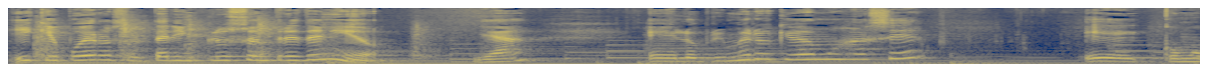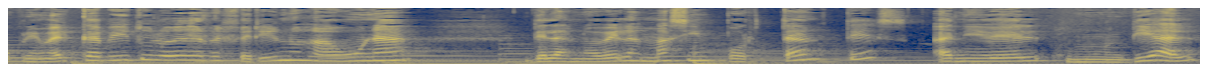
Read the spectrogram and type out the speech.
y que puede resultar incluso entretenido. ¿ya? Eh, lo primero que vamos a hacer eh, como primer capítulo es referirnos a una de las novelas más importantes a nivel mundial,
